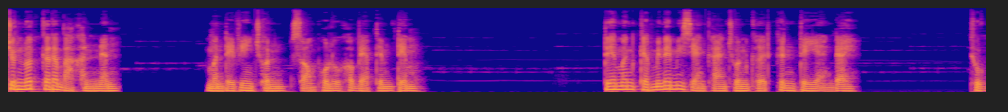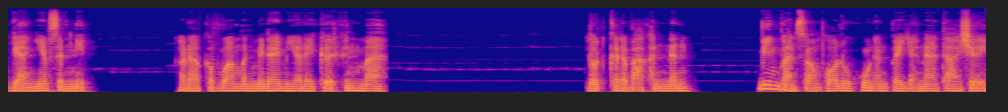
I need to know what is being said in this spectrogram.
จนรถกระบะคันนั้น มันได้วิ่งชนสองพ่อลูกเขาแบบเต็มๆแต่มันกลับไม่ได้มีเสียงการชนเกิดขึ้นแต่อย่างใดทุกอย่างเงียบสนิทราวกับว่ามันไม่ได้มีอะไรเกิดขึ้นมารถกระบะคันนั้น วิ่งผ่านสองพ่อลูกคู่นั้นไปอย่างหน้าตาเฉย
